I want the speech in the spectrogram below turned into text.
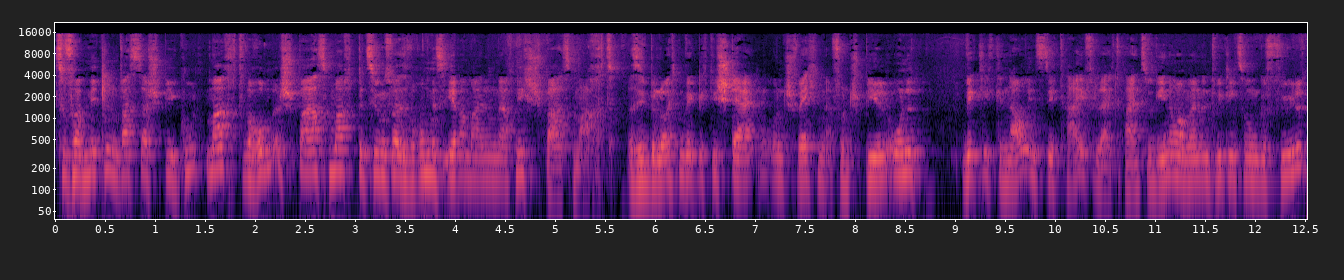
zu vermitteln, was das Spiel gut macht, warum es Spaß macht, beziehungsweise warum es ihrer Meinung nach nicht Spaß macht. Also sie beleuchten wirklich die Stärken und Schwächen von Spielen, ohne wirklich genau ins Detail vielleicht reinzugehen, aber man entwickelt so ein Gefühl.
